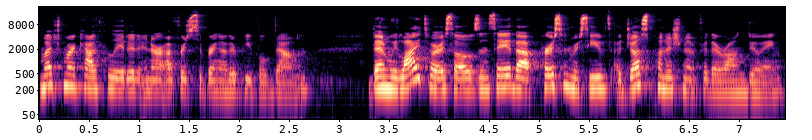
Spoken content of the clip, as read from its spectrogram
much more calculated in our efforts to bring other people down. Then we lie to ourselves and say that person received a just punishment for their wrongdoing.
